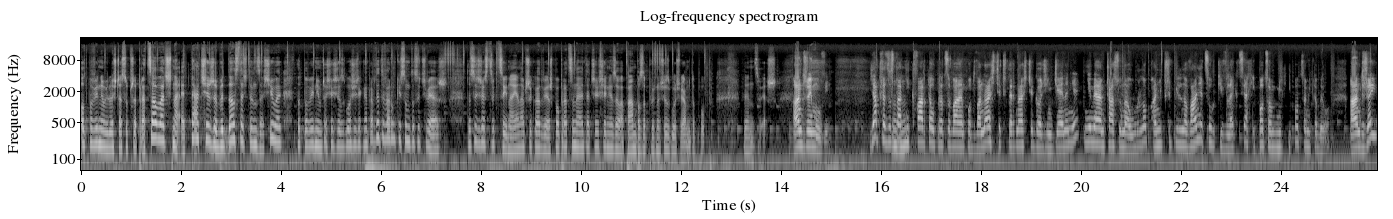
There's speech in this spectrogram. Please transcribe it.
odpowiednią ilość czasu przepracować na etacie, żeby dostać ten zasiłek, w odpowiednim czasie się zgłosić. Jak naprawdę te warunki są dosyć, wiesz, dosyć restrykcyjne. Ja na przykład, wiesz, po pracy na etacie się nie załapałam, bo za późno się zgłosiłam do PUP. Więc wiesz. Andrzej mówi. Ja przez ostatni Mhm. kwartał pracowałem po 12-14 godzin dziennie, nie miałem czasu na urlop ani przypilnowanie córki w lekcjach i po co mi, i po co mi to było. Andrzej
